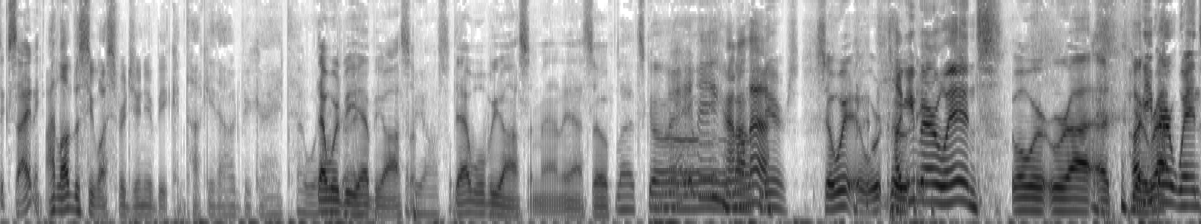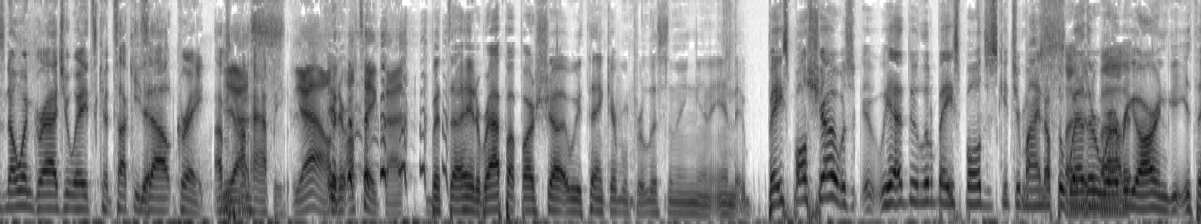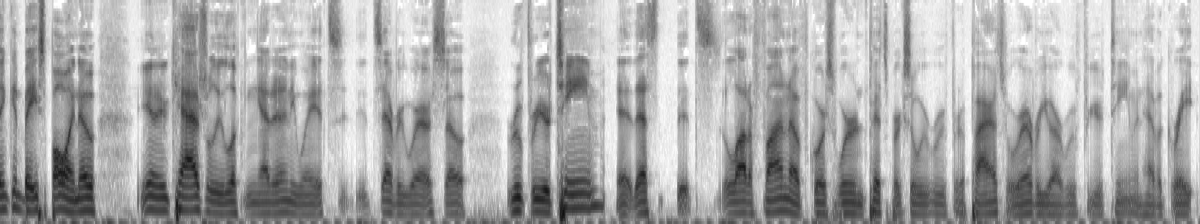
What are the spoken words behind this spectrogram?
It's exciting. I'd love to see West Virginia beat Kentucky. That would be great. that would be great. that'd be awesome. That'd be awesome. That will be awesome, man. Yeah. So Let's go. Maybe. I don't know. So we're, we're Huggy Bear wins. Well, we're we're uh, uh, Huggy yeah, Bear wins. No one graduates. Kentucky's Yeah. out. Great. I'm, I'm happy. Yeah, I'll, I'll take that. But uh, hey, to wrap up our show, we thank everyone for listening. And, and baseball show was we had to do a little baseball, just get your mind off the Excited weather about wherever it. you are, and get you thinking baseball. I know you know you're casually looking at it anyway. It's it's everywhere. So, root for your team. Uh, That's it's a lot of fun. Of course, we're in Pittsburgh, so we root for the Pirates. But wherever you are, root for your team and have a great,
